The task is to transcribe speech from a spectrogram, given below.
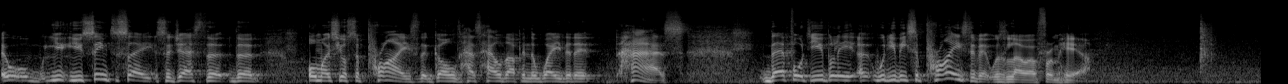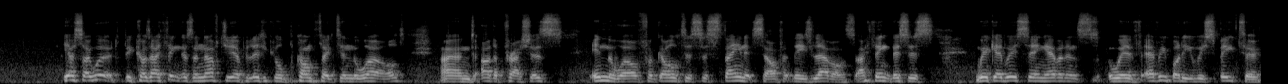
you, you seem to say suggest that that almost you're surprised that gold has held up in the way that it has. Therefore, do you believe? Uh, would you be surprised if it was lower from here? Yes, I would, because I think there's enough geopolitical conflict in the world and other pressures in the world for gold to sustain itself at these levels. I think this is we're, we're seeing evidence with everybody we speak to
